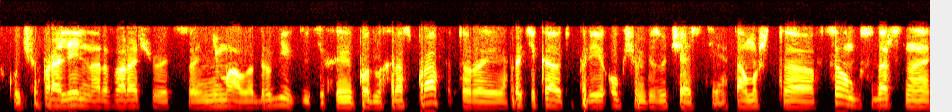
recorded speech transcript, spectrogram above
в кучу. Параллельно разворачивается немало других диких и подлых расправ, которые протекают при общем безучастии. Потому что в целом государственная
